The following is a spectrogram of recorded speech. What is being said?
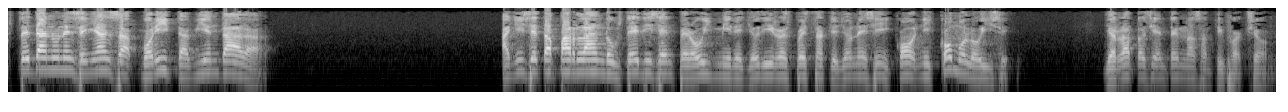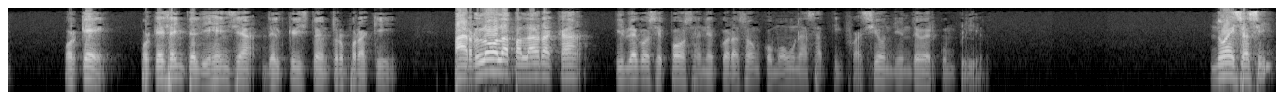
Ustedes dan una enseñanza bonita, bien dada. Allí se está parlando, ustedes dicen, pero hoy mire, yo di respuestas que yo no sé ni cómo lo hice. Y al rato sienten una satisfacción. ¿Por qué? porque esa inteligencia del Cristo entró por aquí. Parló la palabra acá y luego se posa en el corazón como una satisfacción de un deber cumplido. ¿No es así?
